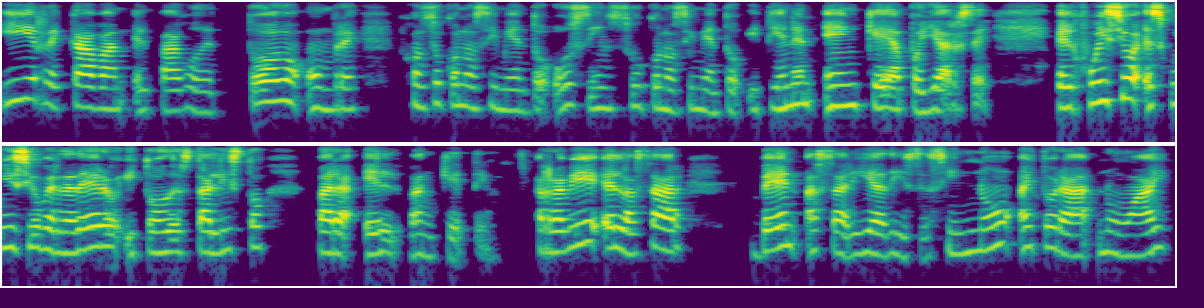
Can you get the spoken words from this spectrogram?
y recaban el pago de todo hombre con su conocimiento o sin su conocimiento y tienen en qué apoyarse. El juicio es juicio verdadero y todo está listo para el banquete. Rabí Elazar Ben Azaría dice, si no hay Torah, no hay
